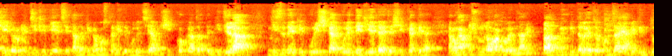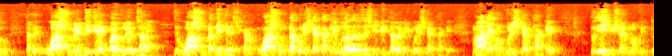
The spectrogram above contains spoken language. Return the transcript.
সেই ধরনের চিঠি দিয়েছি, তাদেরকে ব্যবস্থা নিতে বলেছি এবং শিক্ষকরা যাতে নিজেরা নিজেদেরকে পরিষ্কার করে দেখিয়ে দেয় যে শিক্ষার্থীরা। এবং আপনি শুনলে অবাক হবেন যে আমি প্রাথমিক বিদ্যালয়ে যখন যাই, আমি কিন্তু তাদের ওয়াশরুমের দিকে একবার হলেও যাই, যে ওয়াশরুমটা দেখে আসি। কারণ ওয়াশরুমটা পরিষ্কার থাকলে বোঝা যাবে যে সেই বিদ্যালয়টি পরিষ্কার থাকে, মাঠ এখন পরিষ্কার থাকে। তো এই বিষয়গুলো কিন্তু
